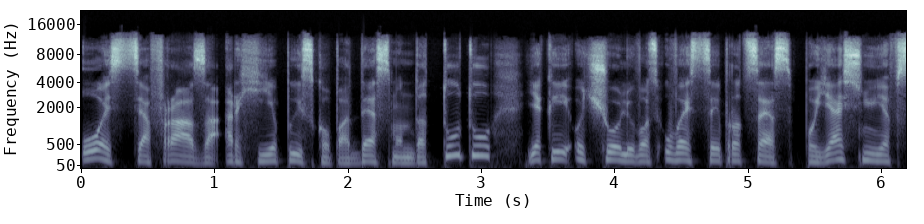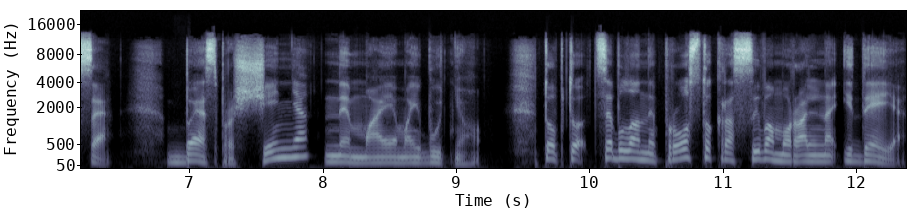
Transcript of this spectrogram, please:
ось ця фраза архієпископа Десмонда Туту, який очолював увесь цей процес, пояснює все: без прощення немає майбутнього. Тобто, це була не просто красива моральна ідея,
